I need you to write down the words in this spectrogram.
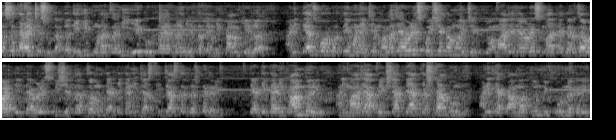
तसं करायचे सुद्धा. कधीही कुणाचाही एक रुपया न घेता त्यांनी काम केलं आणि त्याचबरोबर ते म्हणायचे मला ज्या वेळेस पैसे कमवायचे किंवा माझ्या ज्या वेळेस माझ्या गरजा वाढतील त्यावेळेस मी शेतात जाऊन त्या ठिकाणी जास्तीत जास्त कष्ट करीन त्या ठिकाणी काम करीन आणि माझ्या अपेक्षा त्या कष्टातून आणि त्या कामातून मी पूर्ण करीन.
